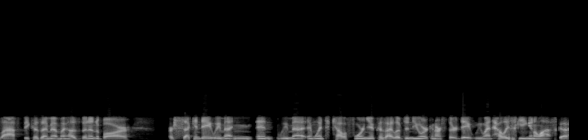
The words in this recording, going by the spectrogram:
laugh because I met my husband in a bar. Our second date, we met in, in we met and went to California because I lived in New York. And our third date, we went heli skiing in Alaska.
